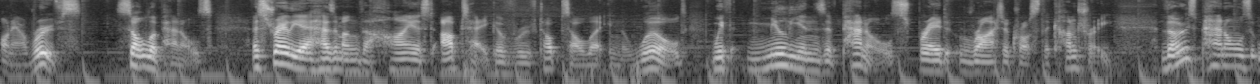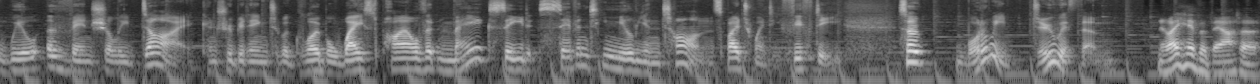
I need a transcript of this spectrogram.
on our roofs solar panels. Australia has among the highest uptake of rooftop solar in the world, with millions of panels spread right across the country. Those panels will eventually die, contributing to a global waste pile that may exceed 70 million tonnes by 2050. So what do we do with them? Now they have about a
